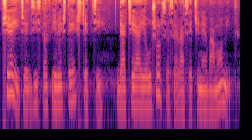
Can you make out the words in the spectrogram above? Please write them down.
Și aici există firește excepții, de aceea e ușor să se lase cineva momit.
